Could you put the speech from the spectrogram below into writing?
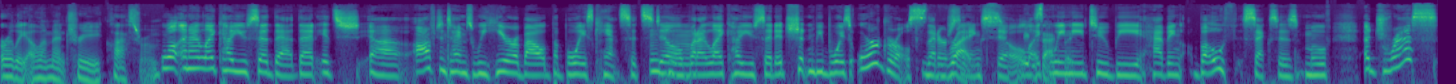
early elementary classroom. Well, and I like how you said that. That it's uh, oftentimes we hear about the boys can't sit still, but I like how you said it shouldn't be boys or girls that are sitting Right. still. Like we need to be having both sexes move. Address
